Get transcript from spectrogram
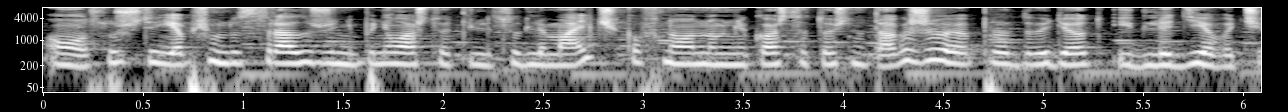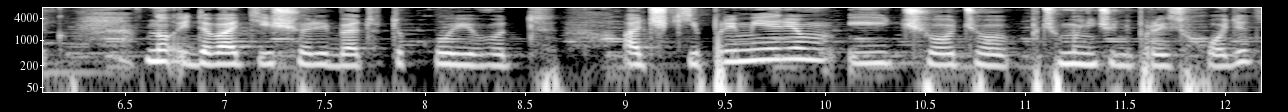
О, слушайте, я почему-то сразу же не поняла, что это лицо для мальчиков, но оно, мне кажется, точно так же подойдет и для девочек. Ну и давайте еще, ребят, вот такие вот очки примерим. И чё, чё, почему ничего не происходит?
